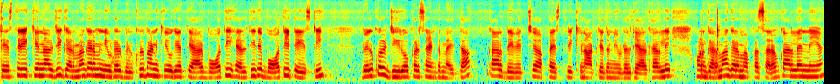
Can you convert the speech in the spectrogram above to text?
ਤੇ ਇਸ ਤਰੀਕੇ ਨਾਲ ਜੀ ਗਰਮਾ ਗਰਮ ਨਿਊਡਲ ਬਿਲਕੁਲ ਬਣ ਕੇ ਹੋ ਗਿਆ, ਤਿਆਰ ਬਹੁਤ ਹੀ ਹੈਲਥੀ ਤੇ ਬਹੁਤ ਹੀ ਟੇਸਟੀ ਬਿਲਕੁਲ 0% ਮੈਦਾ ਘਰ ਦੇ ਵਿੱਚ ਆਪਾਂ ਇਸ ਤਰੀਕੇ ਨਾਲ ਆਟੇ ਤੋਂ ਨਿਊਡਲ ਤਿਆਰ ਕਰ ਲਏ। ਹੁਣ ਗਰਮਾ ਗਰਮ ਆਪਾਂ ਸਰਵ ਕਰ ਲੈਣੇ ਆ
